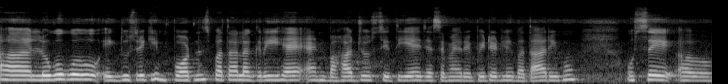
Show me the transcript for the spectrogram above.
आ, लोगों को एक दूसरे की इम्पोर्टेंस पता लग रही है एंड बाहर जो स्थिति है जैसे मैं रिपीटेडली बता रही हूँ उससे आ,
